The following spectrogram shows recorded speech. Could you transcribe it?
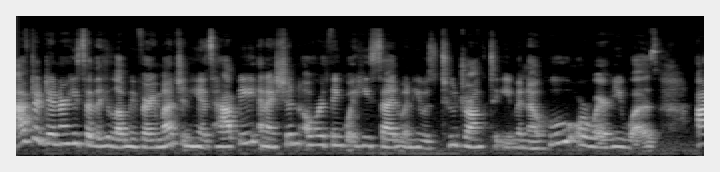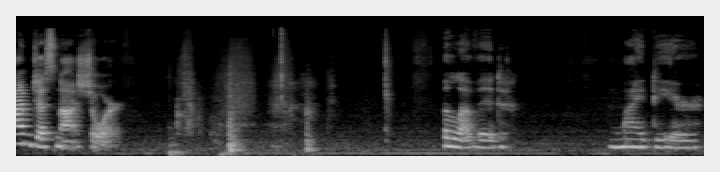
After dinner, he said that he loved me very much and he is happy, and I shouldn't overthink what he said when he was too drunk to even know who or where he was. I'm just not sure. Beloved, my dear,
